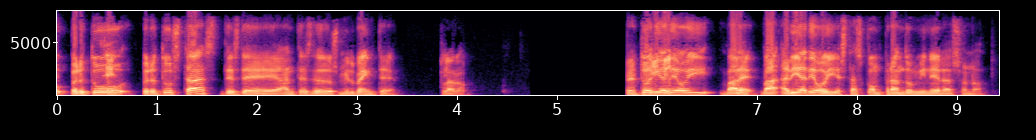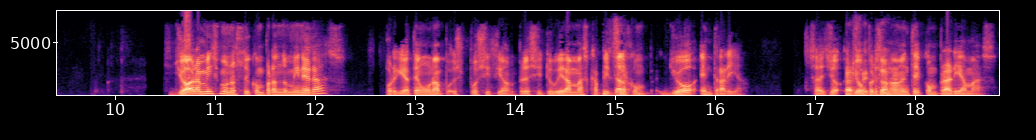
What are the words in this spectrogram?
tú, pero tú, Sí. pero tú estás desde antes de 2020. Claro. Pero tú a Sí, día yo- de hoy, vale, va, a día de hoy, ¿estás comprando mineras o no? Yo ahora mismo no estoy comprando mineras porque ya tengo una pos- posición. Pero si tuviera más capital, yo entraría. O sea, yo, yo personalmente compraría más.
